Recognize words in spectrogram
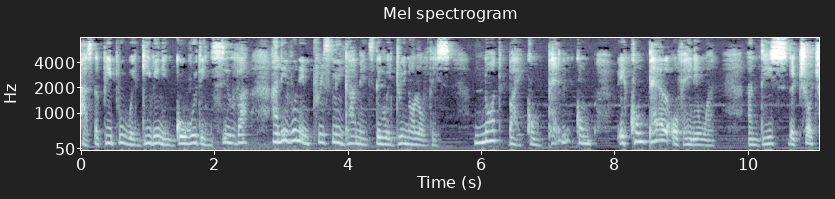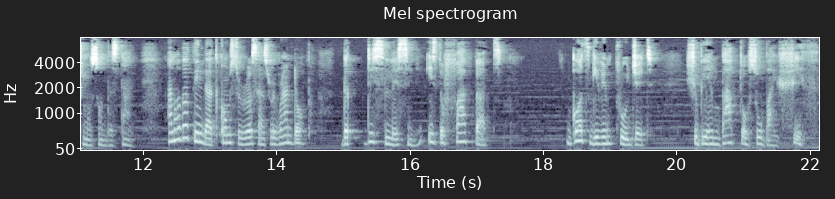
As the people were giving in gold, in silver, and even in priestly garments, they were doing all of this. Not by compel, com, a compel of anyone, and this the church must understand. Another thing that comes to us as we round up the, this lesson is the fact that God's given project should be embarked also by faith.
